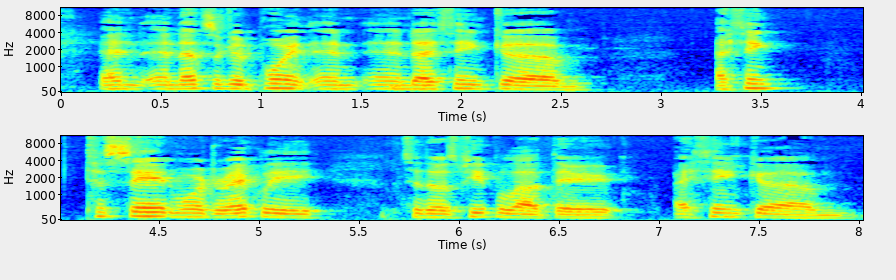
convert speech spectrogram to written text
and and that's a good point. And and I think um, I think to say it more directly to those people out there, I think um,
